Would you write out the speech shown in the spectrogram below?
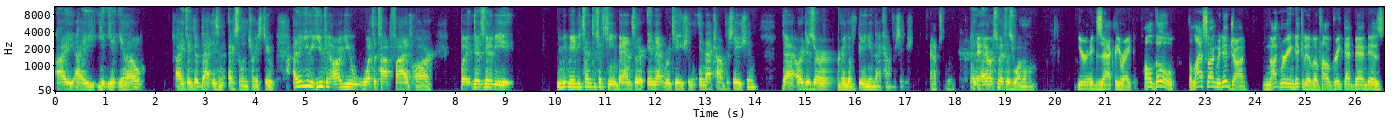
I, I, you, you know, I think that that is an excellent choice too. I think you you can argue what the top five are but there's going to be maybe 10 to 15 bands that are in that rotation in that conversation that are deserving of being in that conversation. Absolutely. And, and aerosmith is one of them. You're exactly right. Although the last song we did john not very indicative of how great that band is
